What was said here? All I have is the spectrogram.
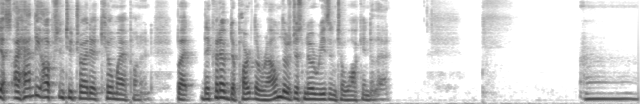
Yes, I had the option to try to kill my opponent, but they could have depart the realm. There's just no reason to walk into that. Uh,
